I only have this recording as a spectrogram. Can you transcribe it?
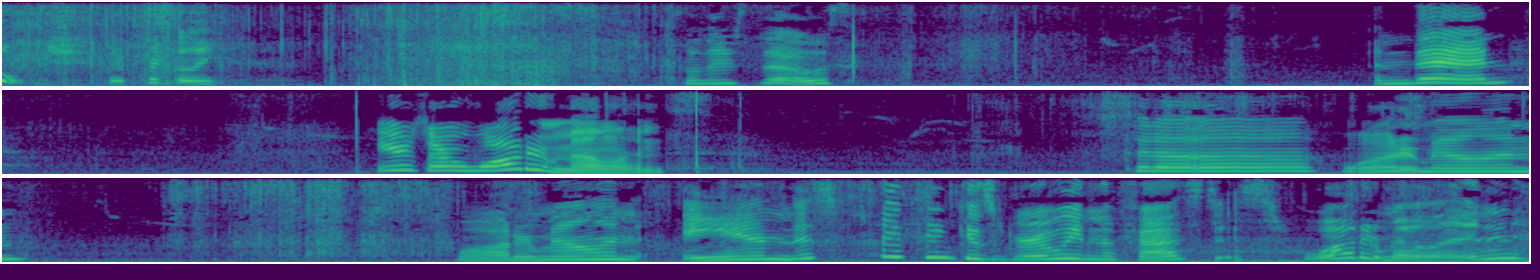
Ouch! They're prickly. So there's those. And then, here's our watermelons. Ta-da! Watermelon. Watermelon. And this one I think is growing the fastest. Watermelon.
